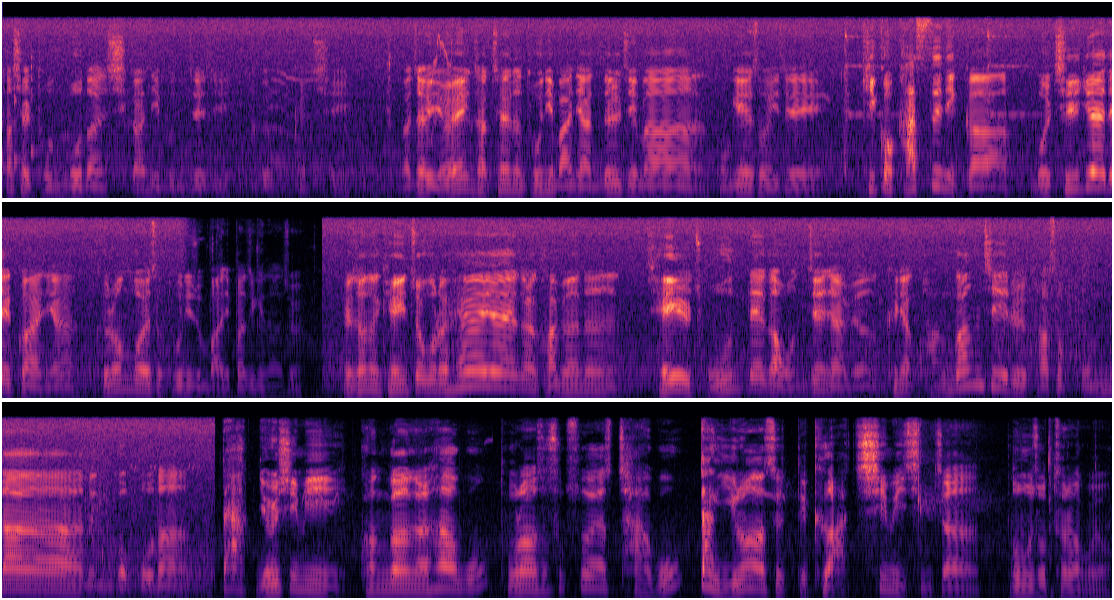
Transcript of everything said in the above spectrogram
사실 돈보단 시간이 문제지. 그, 그치. 맞아요. 여행 자체는 돈이 많이 안 들지만 거기에서 이제 기껏 갔으니까 뭘 즐겨야 될 거 아니야. 그런 거에서 돈이 좀 많이 빠지긴 하죠. 그래서 저는 개인적으로 해외여행을 가면은 제일 좋은 때가 언제냐면 그냥 관광지를 가서 본다는 것보다 딱 열심히 관광을 하고 돌아와서 숙소에서 자고 딱 일어났을 때 그 아침이 진짜 너무 좋더라고요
